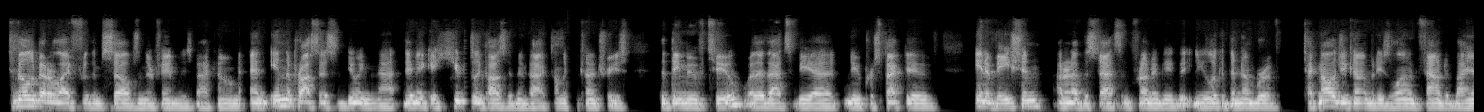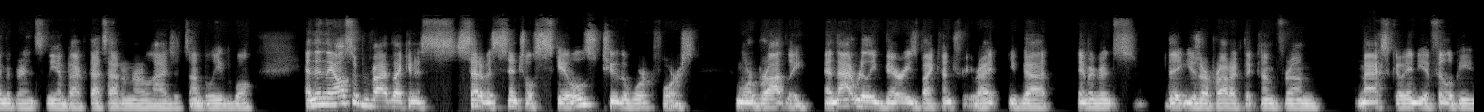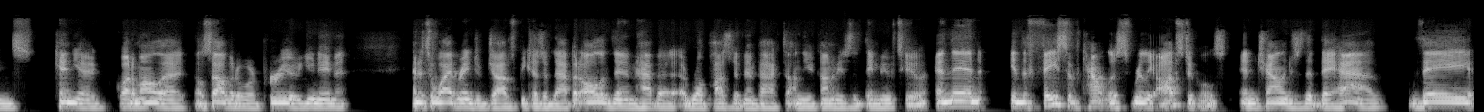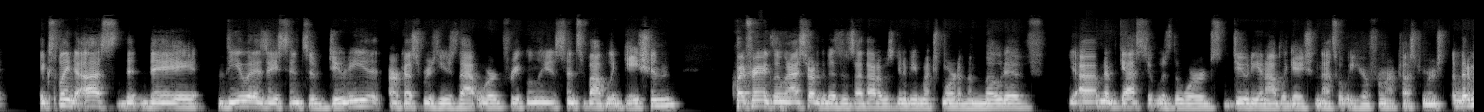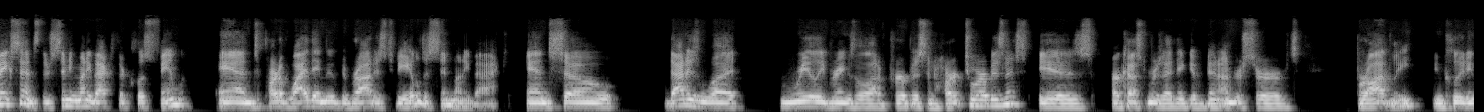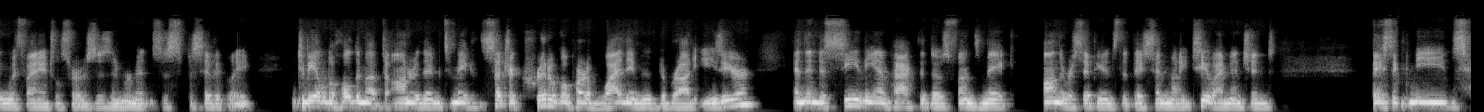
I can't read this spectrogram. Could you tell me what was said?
to build a better life for themselves and their families back home. And in the process of doing that, they make a hugely positive impact on the countries that they move to, whether that's via new perspective, innovation. I don't have the stats in front of me, but you look at the number of technology companies alone founded by immigrants and the impact that's had on our lives. It's unbelievable. And then they also provide like a set of essential skills to the workforce more broadly. And that really varies by country, right? You've got immigrants that use our product that come from Mexico, India, Philippines, Kenya, Guatemala, El Salvador, Peru, you name it. And it's a wide range of jobs because of that, but all of them have a, a real positive impact on the economies that they move to. And then in the face of countless really obstacles and challenges that they have, they explain to us that they view it as a sense of duty. Our customers use that word frequently, a sense of obligation. Quite frankly, when I started the business, I thought it was going to be much more of a motive I wouldn't have guessed it was the words duty and obligation. That's what we hear from our customers. But it makes sense. They're sending money back to their close family. And part of why they moved abroad is to be able to send money back. And so that is what really brings a lot of purpose and heart to our business is our customers, I think, have been underserved broadly, including with financial services and remittances specifically, to be able to hold them up, to honor them, to make such a critical part of why they moved abroad easier, and then to see the impact that those funds make on the recipients that they send money to. I mentioned basic needs,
